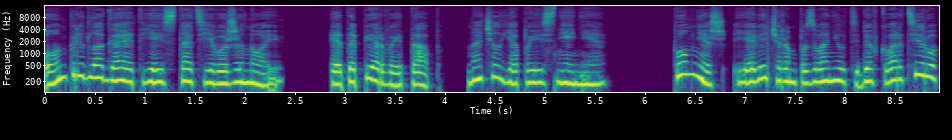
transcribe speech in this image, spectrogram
он предлагает ей стать его женой. Это первый этап, начал я пояснение. Помнишь, я вечером позвонил тебе в квартиру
